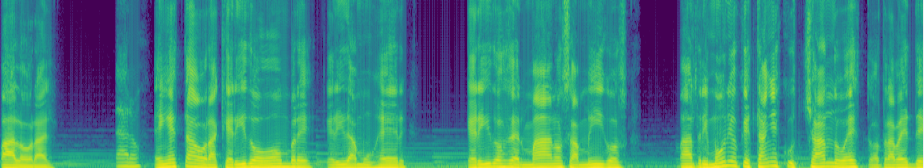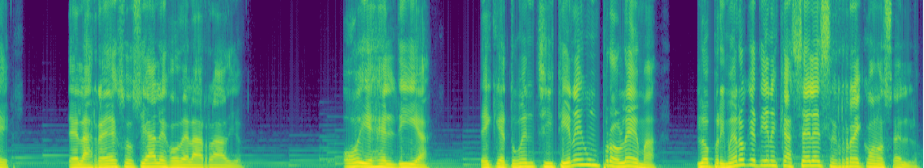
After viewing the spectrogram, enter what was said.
valorar. Claro. En esta hora, querido hombre, querida mujer, queridos hermanos, amigos, matrimonios que están escuchando esto a través de, de las redes sociales o de la radio. Hoy es el día de que tú, si tienes un problema, lo primero que tienes que hacer es reconocerlo.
